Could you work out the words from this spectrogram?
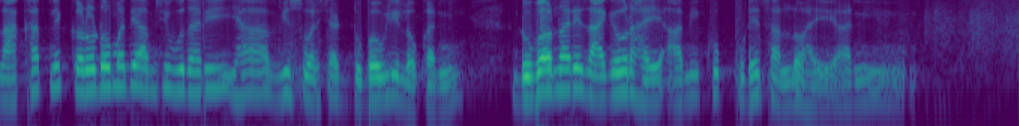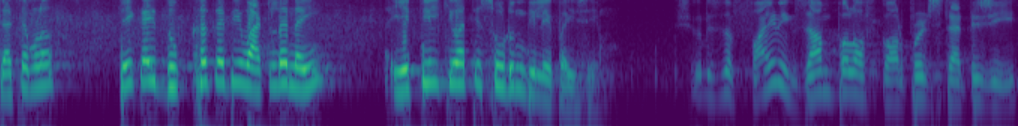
लाखातने करोडोमध्ये आमची उधारी ह्या वीस वर्षात डुबवली लोकांनी. डुबवणारे जागेवर आहे आम्ही खूप पुढे चाललो आहे आणि त्याच्यामुळं ते काही दुःख कधी वाटलं नाही येतील किंवा ते सोडून दिले पैसे. Sure, it's a fine example of corporate strategy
